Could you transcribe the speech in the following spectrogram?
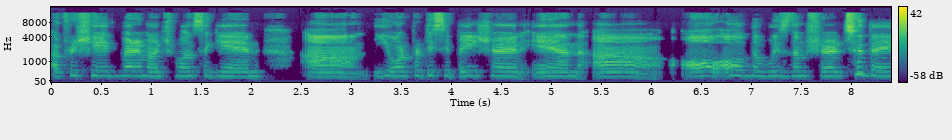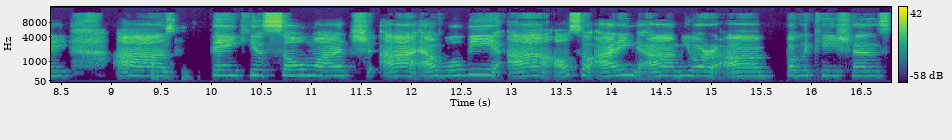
appreciate very much once again um, your participation and uh, all, all of the wisdom shared today. Uh, thank you so much. Uh, I will be uh, also adding um, your uh, publications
